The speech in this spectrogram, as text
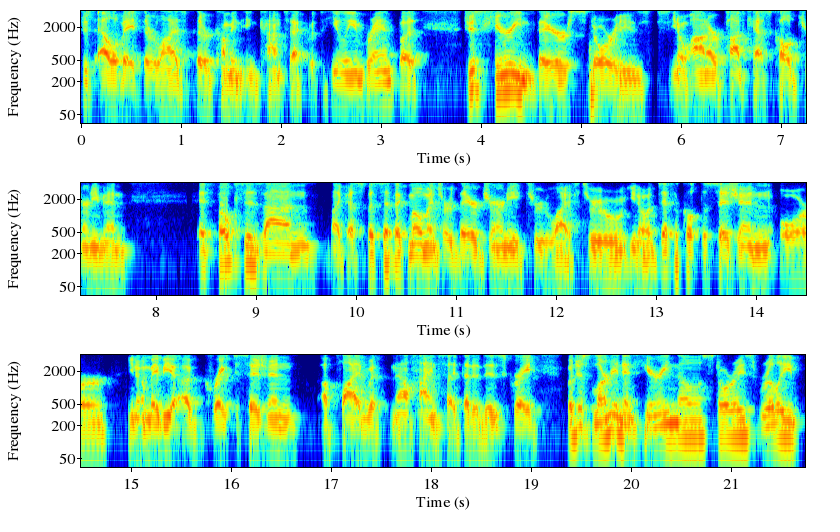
just elevate their lives if they're coming in contact with the helium brand but just hearing their stories you know on our podcast called journeyman it focuses on like a specific moment or their journey through life through you know a difficult decision or you know maybe a great decision applied with now hindsight that it is great. But just learning and hearing those stories really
